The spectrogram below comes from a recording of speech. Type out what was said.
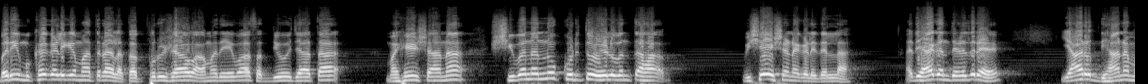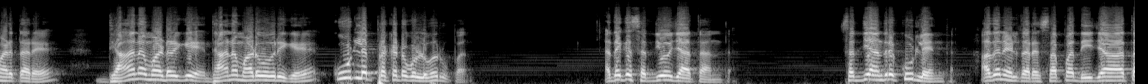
ಬರೀ ಮುಖಗಳಿಗೆ ಮಾತ್ರ ಅಲ್ಲ, ತತ್ಪುರುಷ, ವಾಮದೇವ, ಸದ್ಯೋಜಾತ, ಮಹೇಶಾನ, ಶಿವನನ್ನು ಕುರಿತು ಹೇಳುವಂತಹ ವಿಶೇಷಣಗಳಿದೆಲ್ಲ. ಅದು ಹೇಗಂತ ಹೇಳಿದ್ರೆ, ಯಾರು ಧ್ಯಾನ ಮಾಡ್ತಾರೆ ಧ್ಯಾನ ಮಾಡೋರಿಗೆ, ಧ್ಯಾನ ಮಾಡುವವರಿಗೆ ಕೂಡಲೇ ಪ್ರಕಟಗೊಳ್ಳುವ ರೂಪ. ಅದಕ್ಕೆ ಸದ್ಯೋಜಾತ ಅಂತ. ಸದ್ಯ ಅಂದ್ರೆ ಕೂಡಲೇ ಅಂತ. ಅದನ್ನು ಹೇಳ್ತಾರೆ ಸಪದಿಜಾತ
